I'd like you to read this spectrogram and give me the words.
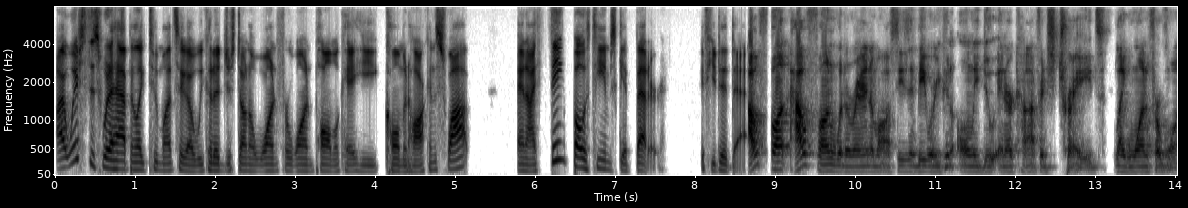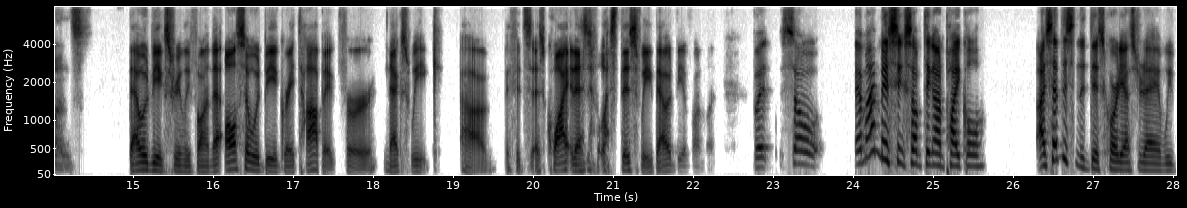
I wish this would have happened like two months ago. We could have just done a one for one Paul Mulcahy Coleman Hawkins swap, and I think both teams get better if you did that. How fun? How fun would a random off season be where you can only do interconference trades like one for ones? That would be extremely fun. That also would be a great topic for next week. Um, if it's as quiet as it was this week, that would be a fun one. But so am I missing something on Pikiell? I said this in the Discord yesterday, and we've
